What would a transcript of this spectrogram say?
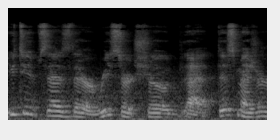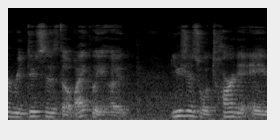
YouTube says their research showed that this measure reduces the likelihood users will target a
